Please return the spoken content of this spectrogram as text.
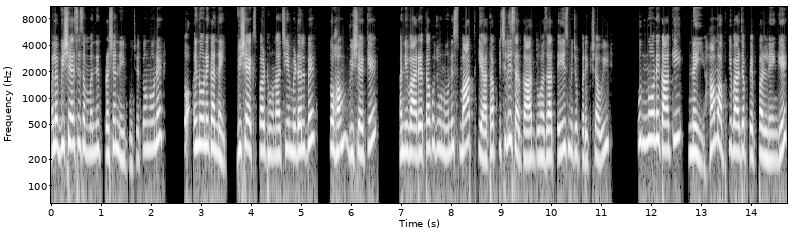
मतलब विषय से संबंधित प्रश्न नहीं पूछे थे उन्होंने तो इन्होंने कहा, नहीं, विषय एक्सपर्ट होना चाहिए मिडल पे तो हम विषय के अनिवार्यता को जो उन्होंने समाप्त किया था पिछली सरकार 2023 में जो परीक्षा हुई, उन्होंने कहा कि नहीं, हम अब की बार जब पेपर लेंगे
